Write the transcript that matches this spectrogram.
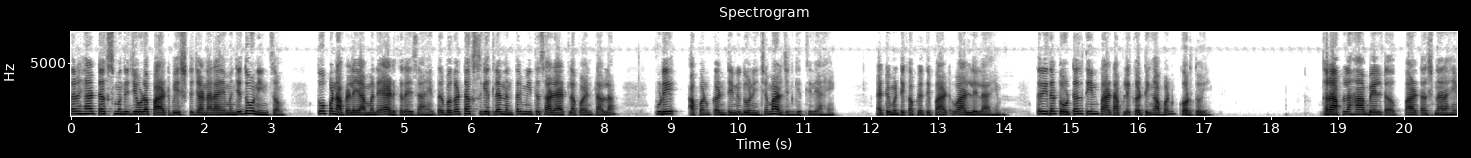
तर ह्या टक्समध्ये जेवढा पार्ट वेस्ट जाणार आहे म्हणजे दोन इंच. तो पण आपल्याला यामध्ये ॲड करायचा आहे. तर बघा टक्स घेतल्यानंतर मी इथं साडेआठला पॉईंट लावला. पुढे आपण कंटिन्यू दोन इंच मार्जिन घेतलेले आहे. ॲटोमॅटिक आपलं ते पार्ट वाढलेलं आहे. तर इथं टोटल तीन पार्ट आपले कटिंग आपण करतोय. तर आपला हा बेल्ट पार्ट असणार आहे.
